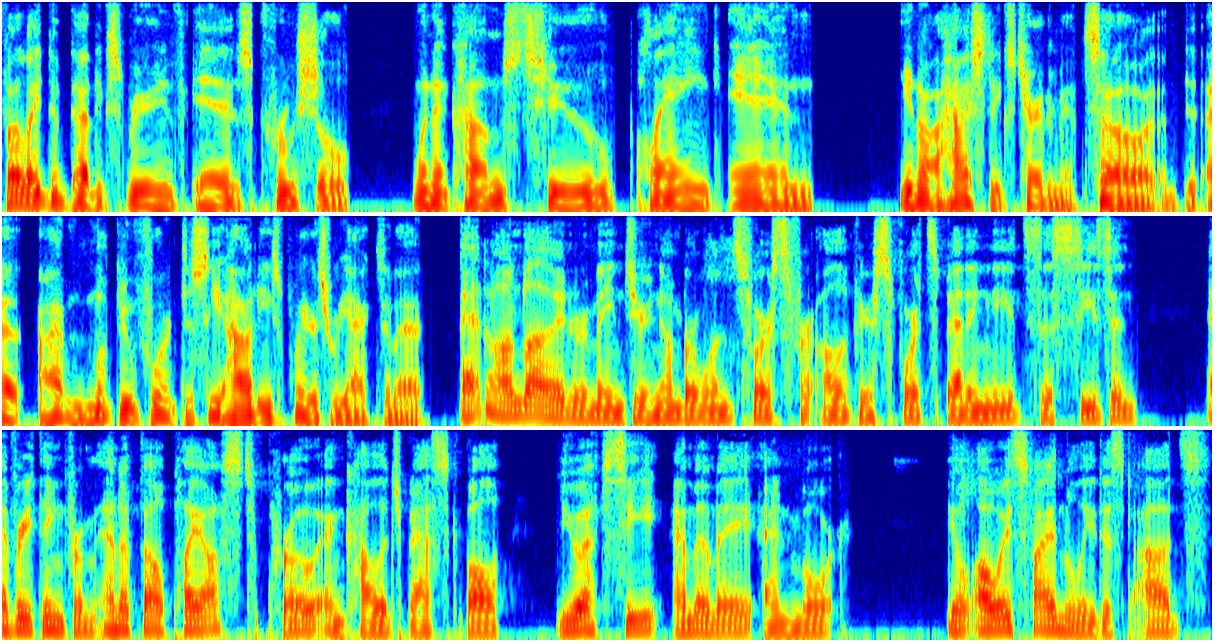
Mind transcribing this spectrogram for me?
felt like that that experience is crucial when it comes to playing in you know a high stakes tournament. So uh, I, I'm looking forward to see how these players react to that. Bet Online remains your number one source for all of your sports betting needs this season. Everything from NFL playoffs to pro and college basketball, UFC, MMA, and more. You'll always find the latest odds,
